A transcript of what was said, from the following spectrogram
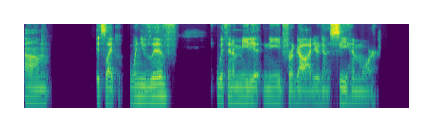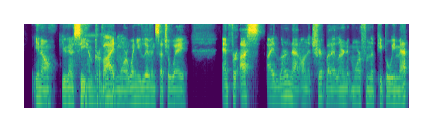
Um, it's like when you live with an immediate need for God, you're going to see Him more. You know, you're going to see Him Mm, provide yeah. more when you live in such a way. And for us, I learned that on the trip, but I learned it more from the people we met.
